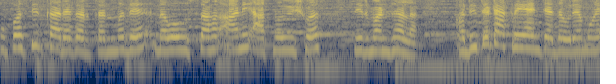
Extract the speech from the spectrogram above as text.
उपस्थित कार्यकर्त्यांमध्ये नवउत्साह आणि आत्मविश्वास निर्माण झाला. आदित्य ठाकरे यांच्या दौऱ्यामुळे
